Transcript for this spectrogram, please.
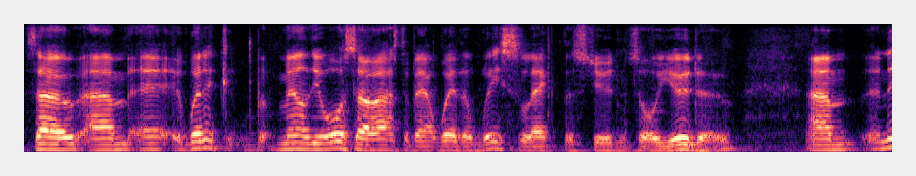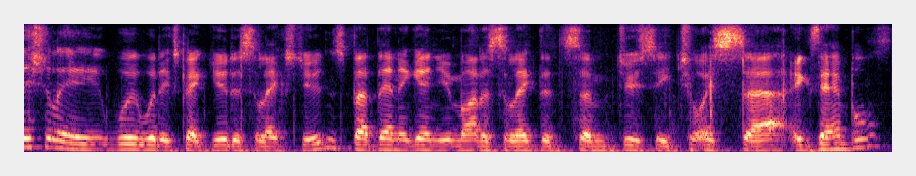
So um, uh, when it, Mel, you also asked about whether we select the students or you do. Um, initially, we would expect you to select students, but then again, you might have selected some juicy choice uh, examples.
